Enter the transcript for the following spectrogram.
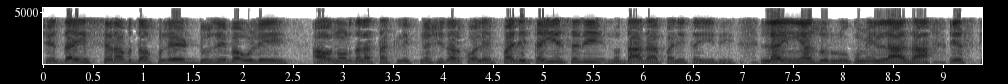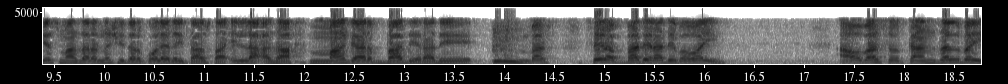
چې دای صرف د خله دوزي بولی او نور دله تکلیف نشي در کوله پلیتای سدي نو دادا پلیتای دي لن یزرکم الا ذا اس قسمه زر نشي در کوله دی تاسو ته الا ذا مگر بد را دي بس صرف بد را دي بوي او بس کنزل بی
